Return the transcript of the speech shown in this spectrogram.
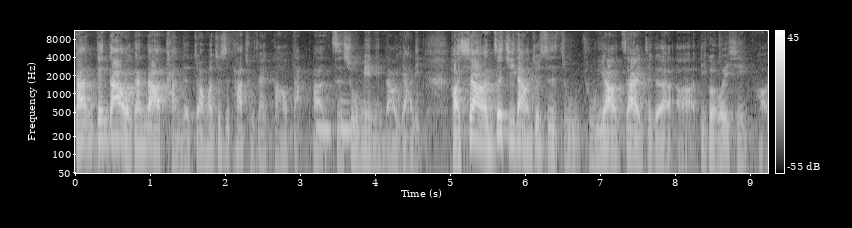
刚跟刚刚我跟大家谈的状况，就是它处在高档啊，指数面临到压力。好像这几档就是主主要在这个呃低轨卫星，好，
